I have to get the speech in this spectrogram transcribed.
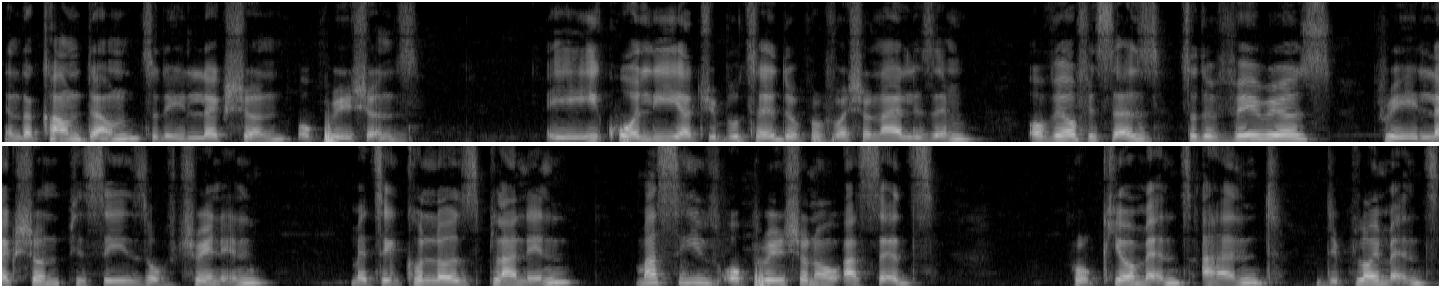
in the countdown to the election operations. He equally attributed the professionalism of the officers to the various pre-election pieces of training, meticulous planning, massive operational assets, procurement and deployment,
